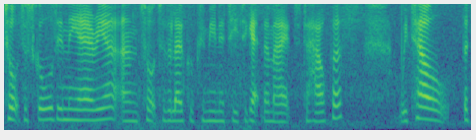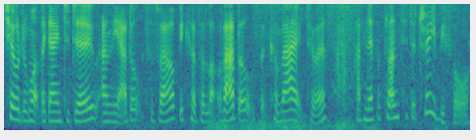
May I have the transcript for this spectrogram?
talk to schools in the area and talk to the local community to get them out to help us. We tell the children what they're going to do and the adults as well because a lot of adults that come out to us have never planted a tree before.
